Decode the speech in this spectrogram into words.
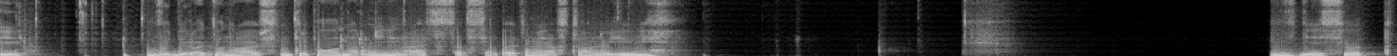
И выбирать понравится. Ну, трипланар мне не нравится совсем, поэтому я оставлю UV. Здесь вот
